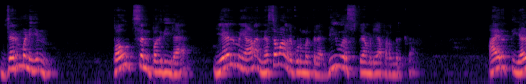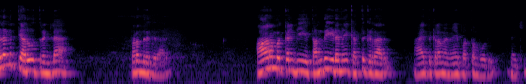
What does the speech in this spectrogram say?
ஜெர்மனியின் பவுட்சன் பகுதியில் ஏழ்மையான நெசவாளர் குடும்பத்தில் வீவர்ஸ் ஃபேமிலியாக பிறந்திருக்கிறார். ஆயிரத்தி எழுநூற்றி அறுபத்தி ரெண்டில் பிறந்திருக்கிறார். ஆரம்ப கல்வியை தந்தையிடமே கற்றுக்கிறாரு ஞாயிற்றுக்கிழமை மே பத்தொம்போது இன்னைக்கு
